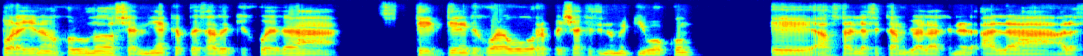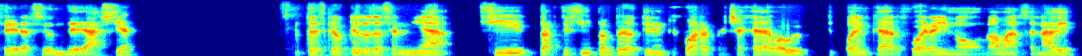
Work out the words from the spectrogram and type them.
Por ahí a lo mejor uno de Oceanía que a pesar de que juega ti- tiene que jugar a huevo repechaje, si no me equivoco. Eh, Australia se cambió a la, a la, a la Federación de Asia. Entonces creo que los de Oceanía sí participan, pero tienen que jugar repechaje de agua y pueden quedar fuera y no, no avanza nadie.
